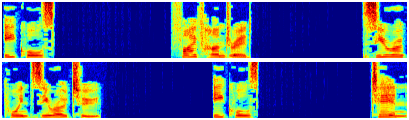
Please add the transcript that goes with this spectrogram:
equals 500 0.02 equals 10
